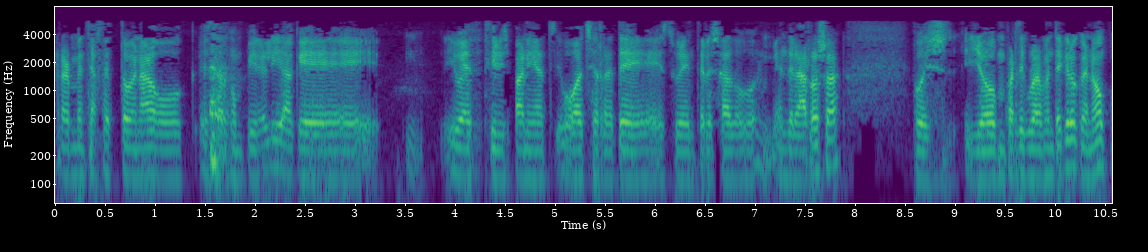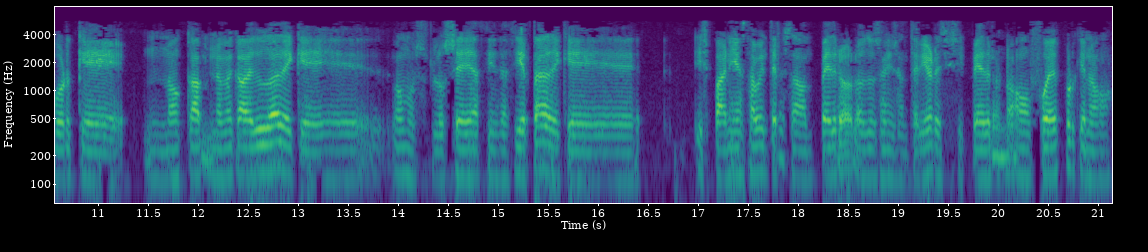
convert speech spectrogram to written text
realmente afectó en algo estar con Pirelli a que iba a decir Hispania o HRT estuviera interesado en De La Rosa pues yo particularmente creo que no, porque no, no me cabe duda de que, vamos, lo sé a ciencia cierta, de que Hispania estaba interesado en Pedro los dos años anteriores y si Pedro no fue es porque no,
